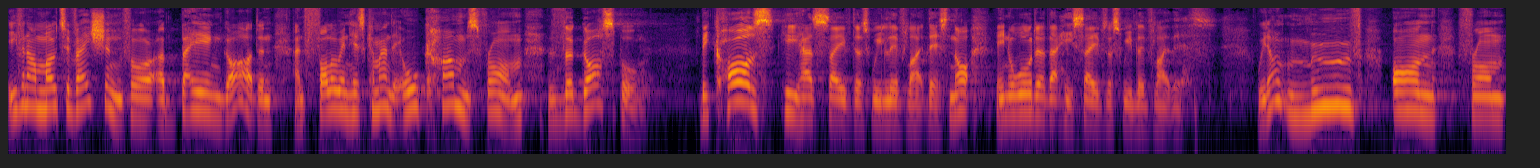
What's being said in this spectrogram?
Even our motivation for obeying God and, and following His command, it all comes from the gospel. Because He has saved us, we live like this. Not in order that He saves us, we live like this. We don't move on from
